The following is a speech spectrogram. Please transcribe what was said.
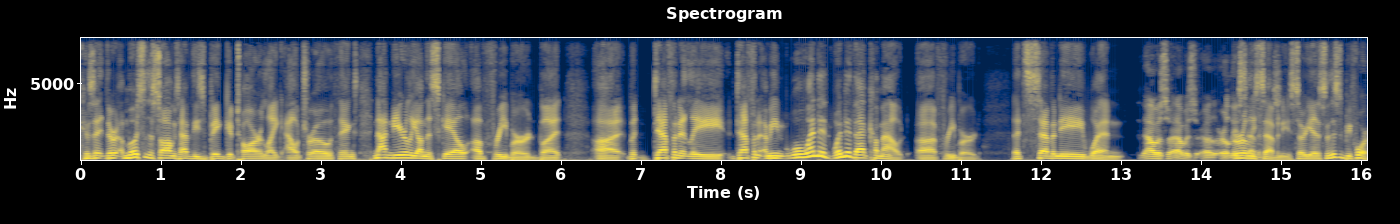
because there most of the songs have these big guitar like outro things, not nearly on the scale of Freebird, but uh, but definitely, definitely. I mean, well, when did when did that come out? Uh, Freebird. That's seventy when That was that was uh, early early 70s. seventies. So yeah, so this is before.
